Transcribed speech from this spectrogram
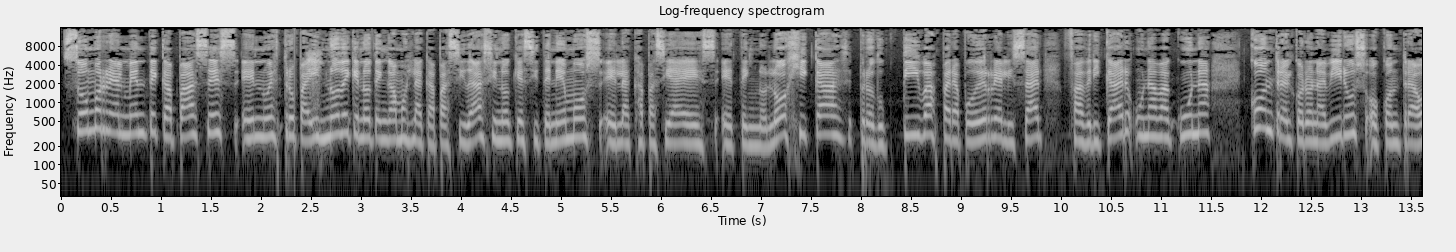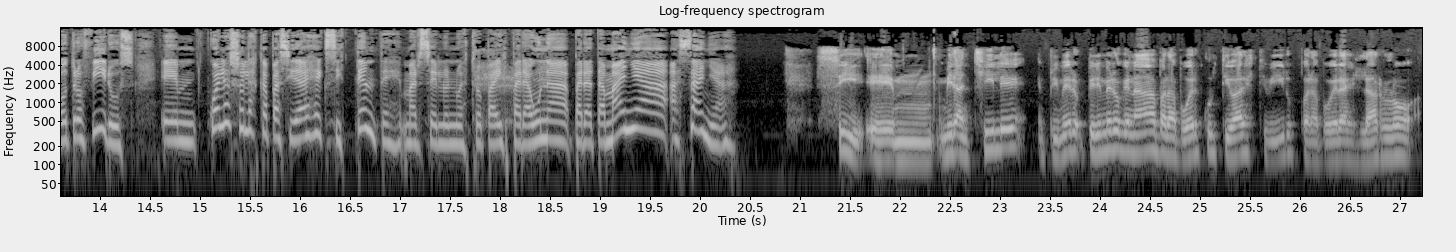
¿Somos realmente capaces en nuestro país, no de que no tengamos la capacidad, sino que si tenemos eh, las capacidades eh, tecnológicas, productivas para poder realizar, fabricar una vacuna contra el coronavirus o contra otros virus? Em, ¿Cuáles son las capacidades existentes, Marcelo, en nuestro país para una para tamaña hazaña? Sí, eh, mira, en Chile, primero, primero que nada, para poder cultivar este virus, para poder aislarlo,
